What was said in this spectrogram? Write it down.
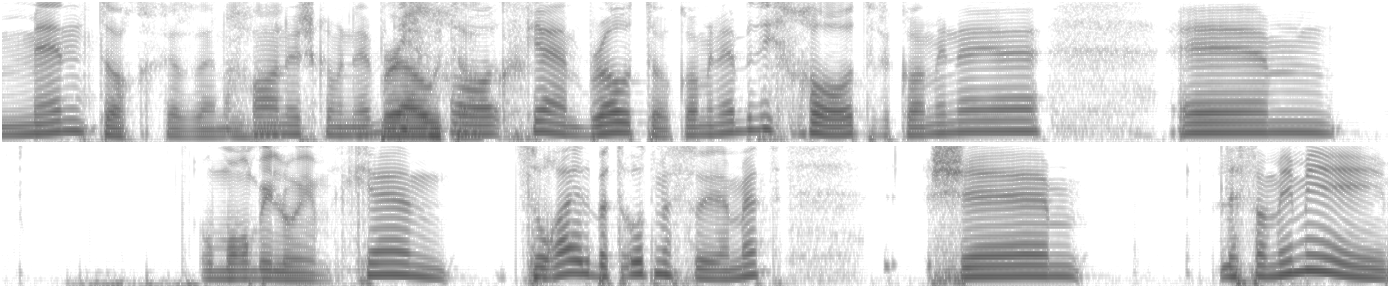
מנטוק כזה, נכון? מהמם. יש כל מיני בדיחות. talk. כן, ברו-טוק, כל מיני בדיחות וכל מיני... אה, אמ, הומור מילואים. כן, צורה התבטאות מסוימת, שלפעמים היא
